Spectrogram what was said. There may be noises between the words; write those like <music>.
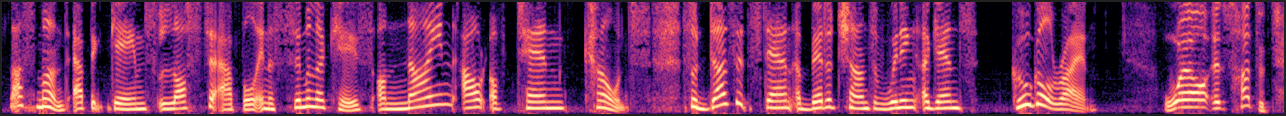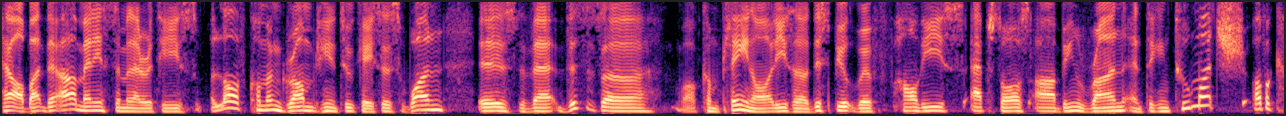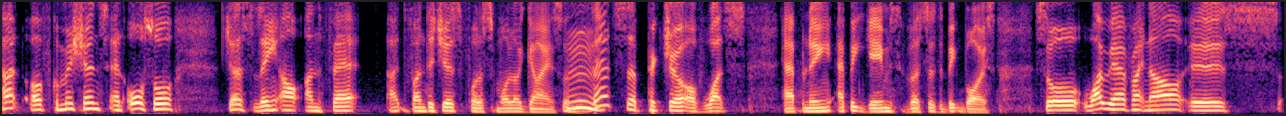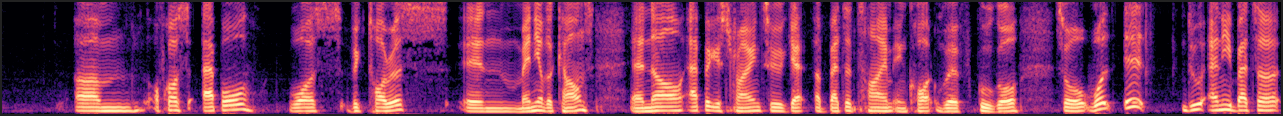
Last month, Epic Games lost to Apple in a similar case on 9 out of 10 counts. So does it stand a better chance of winning against Google, Ryan? Well, it's hard to tell, but there are many similarities, a lot of common ground between the two cases. One is that this is a well, complaint or at least a dispute with how these app stores are being run and taking too much of a cut of commissions and also just laying out unfair advantages for the smaller guys. So mm. that's a picture of what's happening Epic Games versus the big boys. So what we have right now is, um, of course, Apple was victorious in many of the counts, and now Epic is trying to get a better time in court with Google. So, would it do any better?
